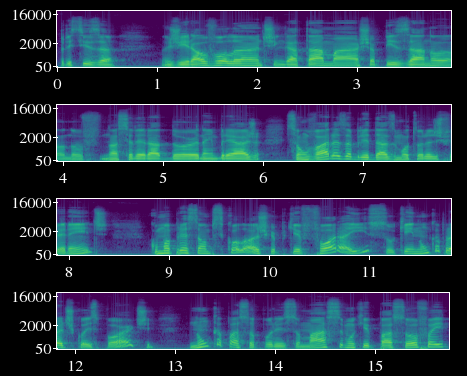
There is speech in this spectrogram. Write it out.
precisa girar o volante, engatar a marcha, pisar no, no, no acelerador, na embreagem. São várias habilidades motoras diferentes com uma pressão psicológica, porque fora isso, quem nunca praticou esporte nunca passou por isso. O máximo que passou foi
